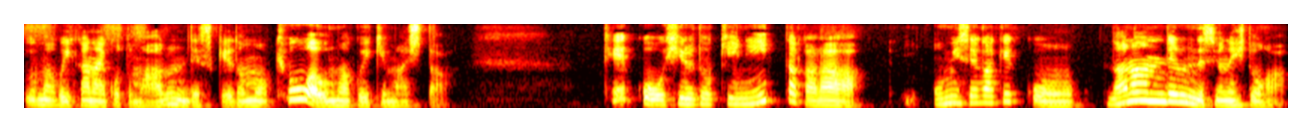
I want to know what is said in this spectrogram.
うまくいかないこともあるんですけれども、今日はうまくいきました。結構お昼時に行ったから、お店が結構並んでるんですよね、人が。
